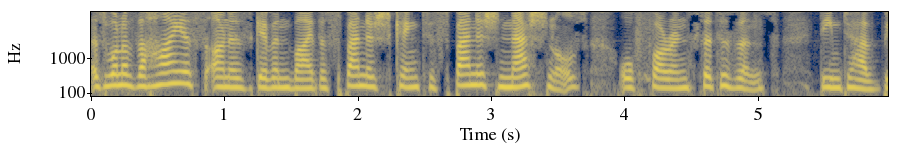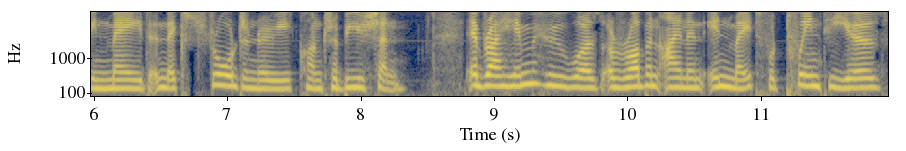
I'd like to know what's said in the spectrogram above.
is one of the highest honours given by the Spanish king to Spanish nationals or foreign citizens, deemed to have been made an extraordinary contribution. Ebrahim, who was a Robben Island inmate for 20 years,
